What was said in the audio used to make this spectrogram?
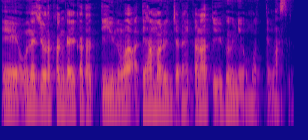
えー、同じような考え方っていうのは当てはまるんじゃないかなというふうに思ってます。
